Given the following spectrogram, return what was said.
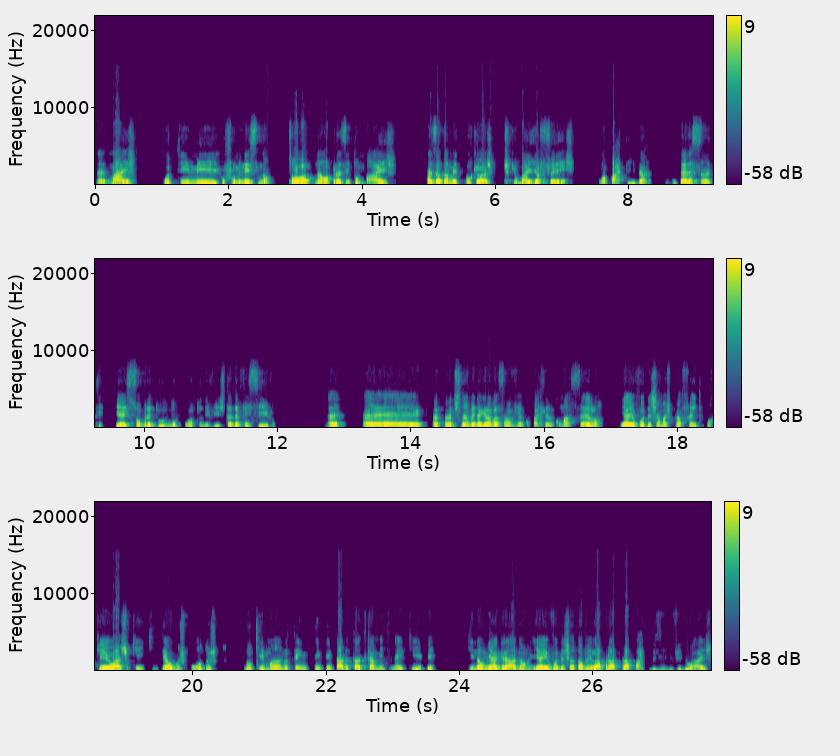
né? mas o time, o Fluminense não só não apresentou mais, exatamente porque eu acho que o Bahia fez uma partida interessante, e aí, sobretudo, do ponto de vista defensivo. Né? É, antes também da gravação, eu vinha compartilhando com o Marcelo, e aí eu vou deixar mais para frente, porque eu acho que, que tem alguns pontos no que Mano tem, tem tentado taticamente na equipe que não me agradam, e aí eu vou deixar talvez lá para a parte dos individuais,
